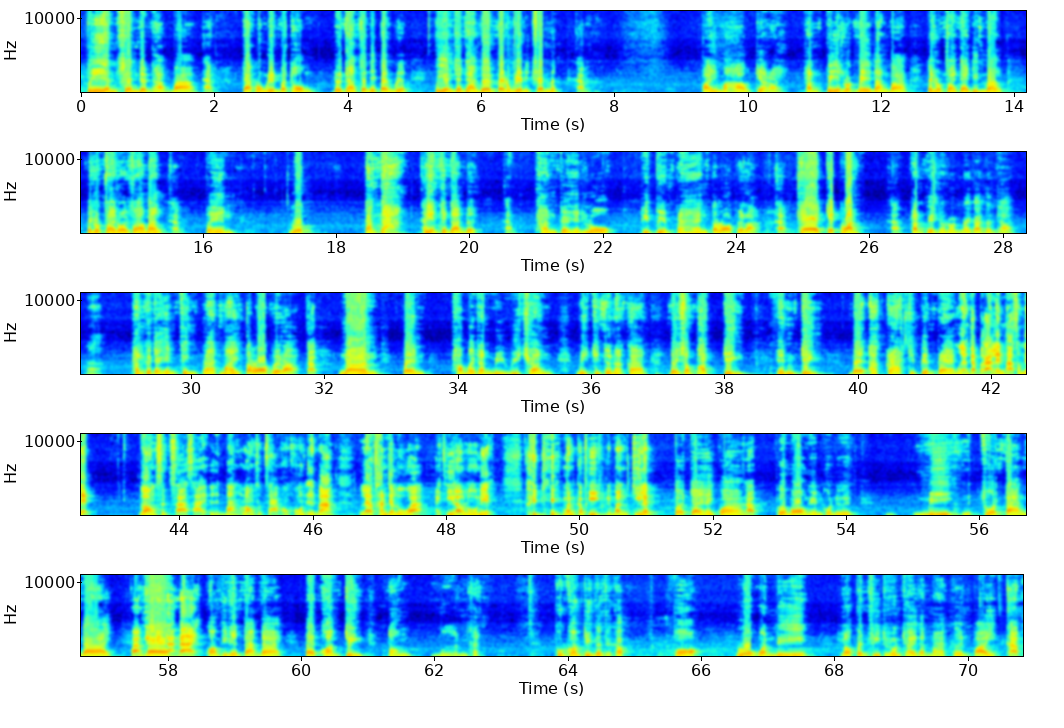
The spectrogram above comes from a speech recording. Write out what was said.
เปลี่ยนเส้นเดินทางบ้าง ครับ จากโรงเรียนประถม เดินทางเส้นนี้ไปโรงเรียน เปลี่ยนเส้นทางเดินไปโรงเรียนอีกเส้นหนึ่ง ครับ ไปมหาวิทยาลัย ท่านเปลี่ยนรถเมล์นั่งบ้าง เป็นรถไฟใต้ดินบ้าง เป็นรถไฟลอยฟ้าบ้างครับ เป็นรถต่างๆครับเปลี่ยนเส้นทางเดินครับ ท่านจะเห็นโลกที่เปลี่ยนแปลงตลอดเวลา ครับ แค่เจ็ดวัน ครับ ท่านเปลี่ยนถนนในการเดินทาง อ่า ท่านก็จะเห็นสิ่งแปลกใหม่ตลอดเวลา ครับ นั่นเป็นทำให้ท่านมีวิชั่น มีจินตนาการ ได้สัมผัสจริง เห็นจริง ได้อากาศที่เปลี่ยนแปลง เหมือนกับการเล่นพระสมเด็จ ลองศึกษาสายอื่นบ้าง ลองศึกษาของคนอื่นบ้าง แล้วท่านจะรู้ว่า ไอ้ที่เรารู้นี้เฮ้ยมันกระผีกมันขี้เล็บ เปิดใจให้กว้างครับ เพื่อมองเห็นคนอื่น มีส่วนต่างได้ ความคิดเห็นต่างได้ ความคิดเห็นต่างได้ แต่ความจริงต้องเหมือนกัน พูดความจริงกันเถอะครับ เพราะโลกวันนี้ เราเป็นสีถนนชัยกันมากเกินไป ครับ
